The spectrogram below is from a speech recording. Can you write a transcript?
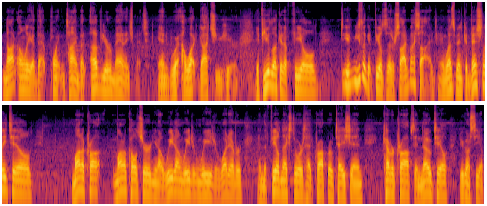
not only of that point in time, but of your management and wh- what got you here. If you look at a field, if you look at fields that are side by side, and one's been conventionally tilled, monocro- monoculture, you know, weed on weed and weed or whatever, and the field next door has had crop rotation, cover crops and no-till, you're going to see a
